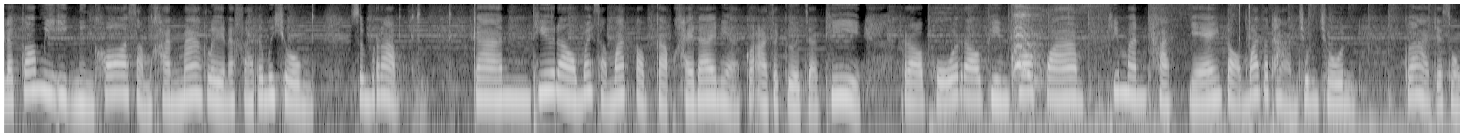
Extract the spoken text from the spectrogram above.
แล้วก็มีอีกหนึ่งข้อสำคัญมากเลยนะคะท่านผู้ชมสำหรับ การที่เราไม่สามารถตอบกลับใครได้เนี่ยก็อาจจะเกิดจากที่เราโพสเราพิมพ์ข้อความที่มันขัดแย้งต่อมาตรฐานชุมชน ก็อาจจะส่ง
